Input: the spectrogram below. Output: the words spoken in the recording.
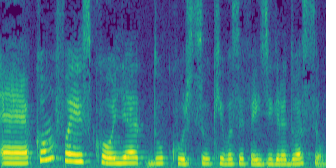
É, como foi a escolha do curso que você fez de graduação?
